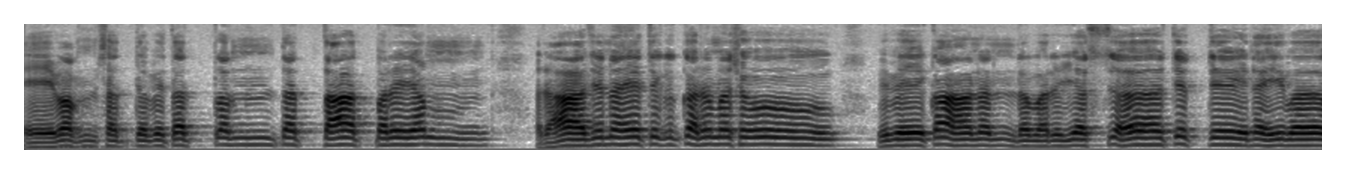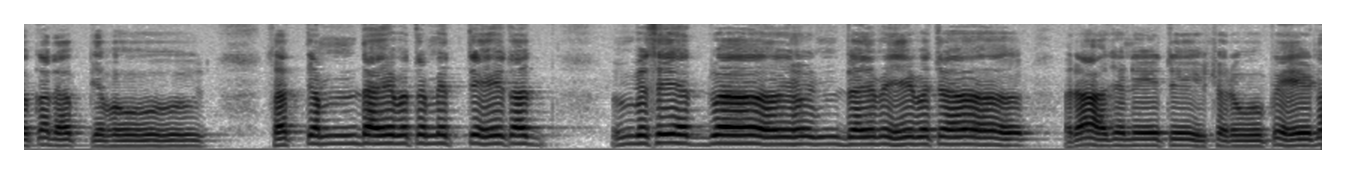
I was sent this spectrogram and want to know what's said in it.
एवं सद्यपि तत्त्वं तत्तात्पर्यं राजनैतिककर्मसु विवेकानन्दवर्यस्य चित्तेनैव कदप्यभूत् सत्यं दैवतमित्येतद् विषयद्वयमेव च राजनीतिस्वरूपेण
